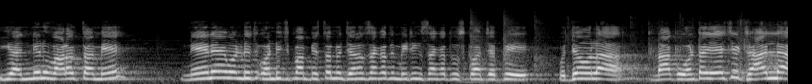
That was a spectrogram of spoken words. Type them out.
ఇవన్నీ నువ్వు అడగ నేనే వండి వండించి పంపిస్తాను నువ్వు జన సంగతి మీటింగ్ సంగతి చూసుకో అని చెప్పి ఉద్యమంలో నాకు వంట చేసి ట్రాలీలో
